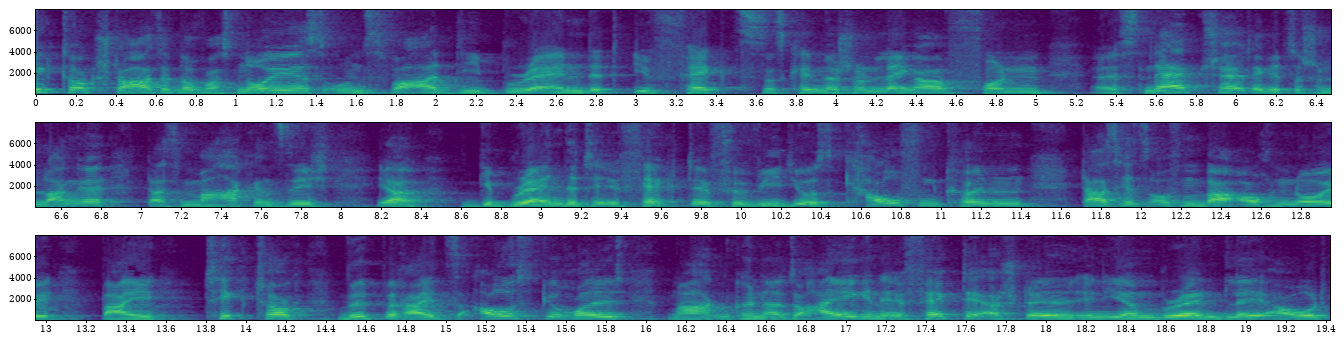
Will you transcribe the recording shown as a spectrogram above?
TikTok startet noch was Neues und zwar die Branded Effects. Das kennen wir schon länger von äh, Snapchat, da gibt es ja schon lange, dass Marken sich ja, gebrandete Effekte für Videos kaufen können. Das jetzt offenbar auch neu bei TikTok, wird bereits ausgerollt. Marken können also eigene Effekte erstellen in ihrem Brand-Layout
